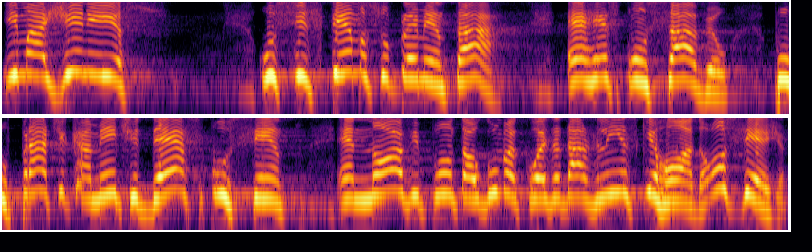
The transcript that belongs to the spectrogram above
Imagine isso. O sistema suplementar é responsável por praticamente 10%, é 9 ponto alguma coisa das linhas que rodam. Ou seja,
